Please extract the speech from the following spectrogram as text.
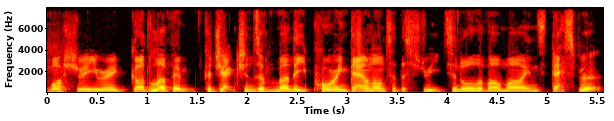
Moshiri, God love him, projections of money pouring down onto the streets in all of our minds. Desperate.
